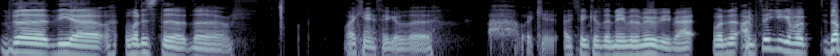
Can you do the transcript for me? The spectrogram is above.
the the uh, what is the the? Why can't I think of the? I. I think of the name of the movie, Matt. What the- I'm thinking of a the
